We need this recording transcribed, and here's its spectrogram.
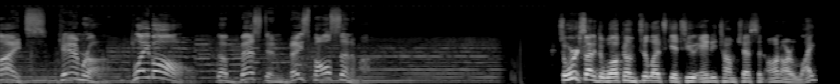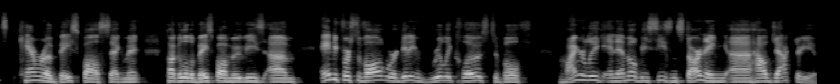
Lights, camera, play ball. The best in baseball cinema. So we're excited to welcome to Let's Get to Andy Tom Chesson on our lights camera baseball segment. Talk a little baseball movies. Um, Andy, first of all, we're getting really close to both minor league and MLB season starting. Uh, how jacked are you?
